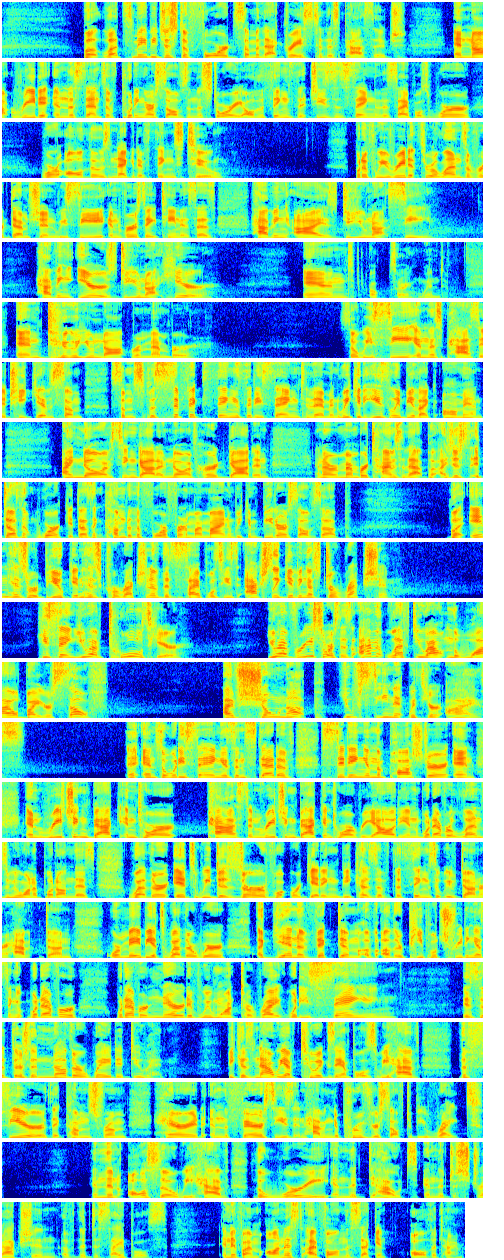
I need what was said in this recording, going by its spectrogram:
But let's maybe just afford some of that grace to this passage and not read it in the sense of putting ourselves in the story. All the things that Jesus is saying to the disciples were, were all those negative things too. But if we read it through a lens of redemption, we see in verse 18 it says, Having eyes, do you not see? Having ears, do you not hear? And, oh, sorry, wind. And do you not remember? So we see in this passage, he gives some, some specific things that he's saying to them. And we could easily be like, oh man, I know I've seen God, I know I've heard God, and, and I remember times of that, but I just, it doesn't work. It doesn't come to the forefront of my mind, and we can beat ourselves up. But in his rebuke, in his correction of the disciples, he's actually giving us direction. He's saying, You have tools here. You have resources. I haven't left you out in the wild by yourself. I've shown up. You've seen it with your eyes. And so what he's saying is instead of sitting in the posture and and reaching back into our past and reaching back into our reality and whatever lens we want to put on this, whether it's we deserve what we're getting because of the things that we've done or haven't done, or maybe it's whether we're again a victim of other people treating us, and whatever whatever narrative we want to write, what he's saying is that there's another way to do it. Because now we have two examples. We have the fear that comes from Herod and the Pharisees and having to prove yourself to be right. And then also, we have the worry and the doubt and the distraction of the disciples. And if I'm honest, I fall in the second all the time.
